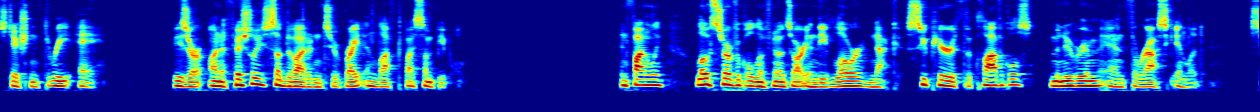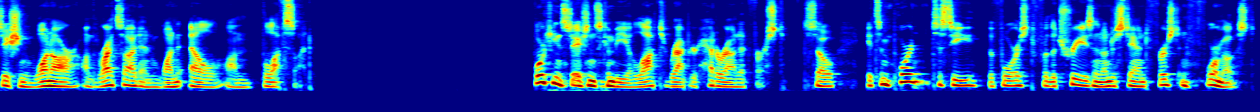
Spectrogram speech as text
station 3A. These are unofficially subdivided into right and left by some people. And finally, low cervical lymph nodes are in the lower neck, superior to the clavicles, manubrium, and thoracic inlet, station 1R on the right side and 1L on the left side. 14 stations can be a lot to wrap your head around at first, so it's important to see the forest for the trees and understand first and foremost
